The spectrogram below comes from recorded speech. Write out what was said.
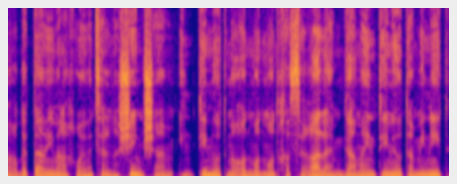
הרבה פעמים אנחנו רואים אצל נשים שהאינטימיות מאוד מאוד מאוד חסרה להם, גם האינטימיות המינית.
